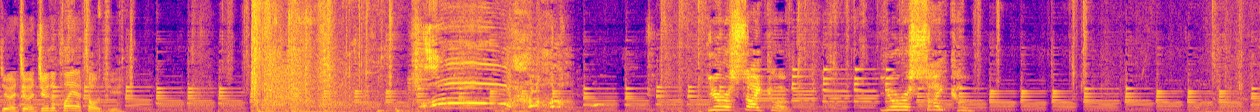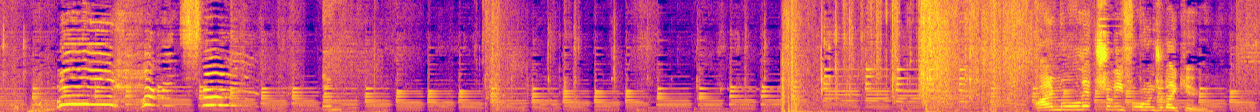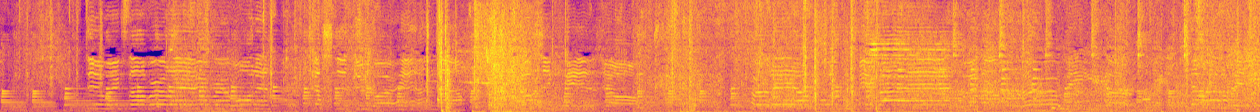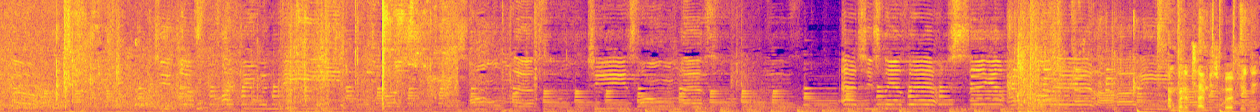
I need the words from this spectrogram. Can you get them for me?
Do it, do it, do the play I told you. Oh! You're a psycho. You're a psycho. Oh, I'm insane. I'm literally 400 IQ. I'm gonna time this perfectly.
